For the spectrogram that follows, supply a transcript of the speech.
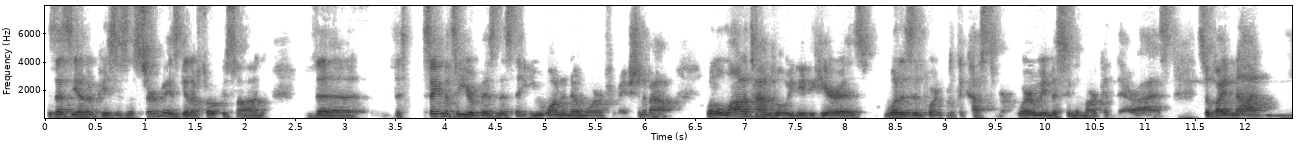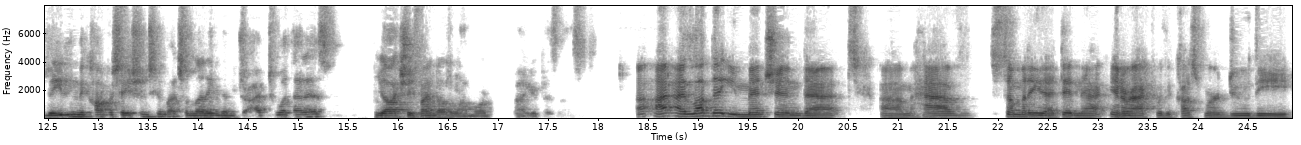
because that's the other piece is the survey is going to focus on the the segments of your business that you want to know more information about. What a lot of times what we need to hear is what is important to the customer? Where are we missing the mark in their eyes? So by not leading the conversation too much and letting them drive to what that is you'll actually find out a lot more about your business. I, I love that you mentioned that um, have somebody that didn't act, interact with the customer do the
